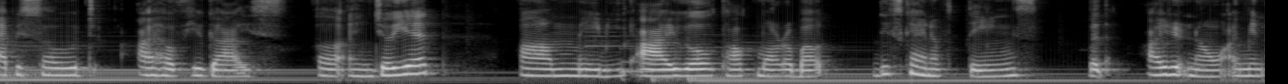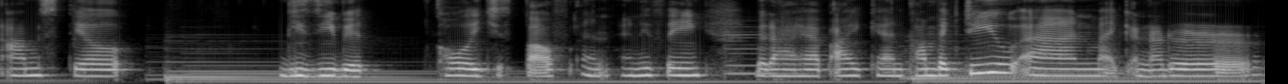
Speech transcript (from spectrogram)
episode. I hope you guys uh, enjoy it. Um, maybe I will talk more about this kind of things, I don't know. I mean, I'm still busy with college stuff and anything, but I hope I can come back to you and make another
